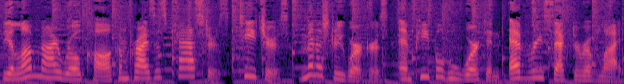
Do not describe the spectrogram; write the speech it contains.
The alumni roll call comprises pastors, teachers, ministry workers, and people who work in every sector of life.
